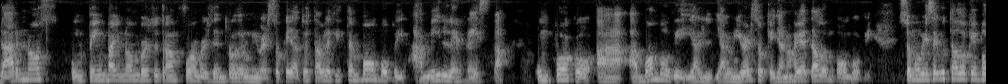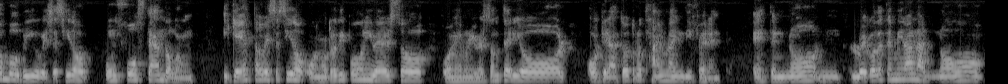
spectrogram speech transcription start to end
darnos un paint by numbers de Transformers dentro del universo que ya tú estableciste en Bumblebee, a mí le resta un poco a, a Bumblebee y al, y al, universo que ya nos había dado en Bumblebee. So me hubiese gustado que Bumblebee hubiese sido un full standalone y que esto hubiese sido o en otro tipo de universo o en el universo anterior o crearte otro timeline diferente. Este, no, luego de terminarla, no,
